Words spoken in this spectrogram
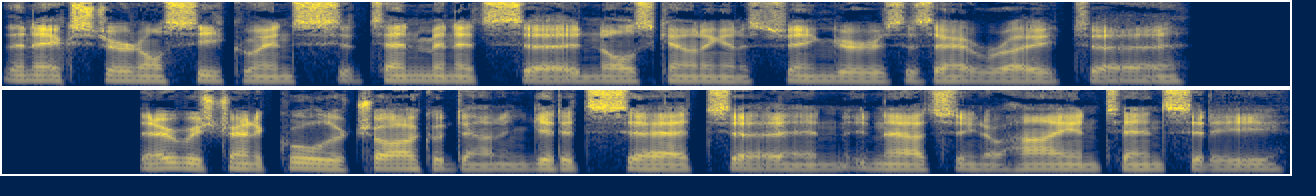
Then external sequence, 10 minutes, uh, Noel's counting on his fingers. Is that right? Uh, then everybody's trying to cool their chocolate down and get it set. Uh, and now it's, you know, high intensity.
